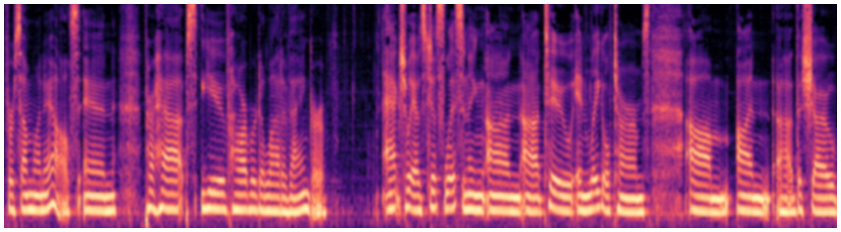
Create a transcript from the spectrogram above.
for someone else, and perhaps you've harbored a lot of anger. Actually, I was just listening on uh, to in legal terms um, on uh, the show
